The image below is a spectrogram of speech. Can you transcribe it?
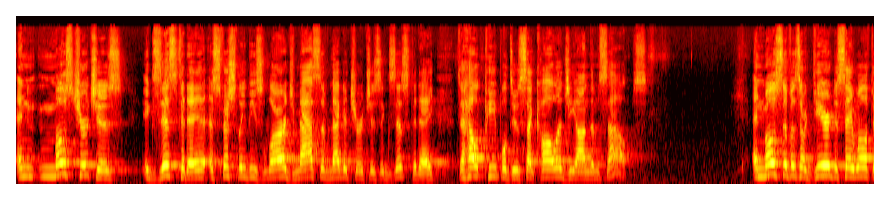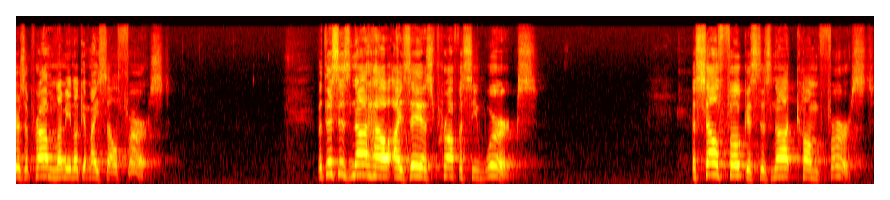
And most churches exist today, especially these large, massive megachurches exist today to help people do psychology on themselves. And most of us are geared to say, well, if there's a problem, let me look at myself first. But this is not how Isaiah's prophecy works. A self focus does not come first.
